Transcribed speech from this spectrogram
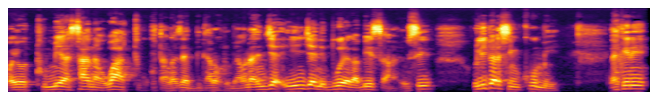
Kwa hiyo tumia sana watu kutangazia bidhaa kutumia na njia ni bure kabisa see. Ulipe hata shilingi kumi. Lakini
